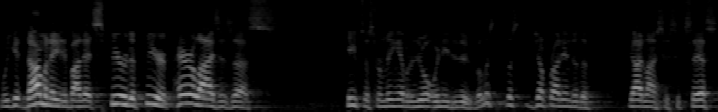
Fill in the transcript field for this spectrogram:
we get dominated by that spirit of fear. It paralyzes us, keeps us from being able to do what we need to do. But let's, let's jump right into the guidelines to success.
